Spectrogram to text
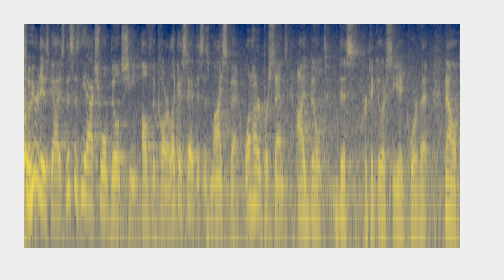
So here it is, guys. This is the actual build sheet of the car. Like I said, this is my spec. 100% I built this particular C8 Corvette. Now,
